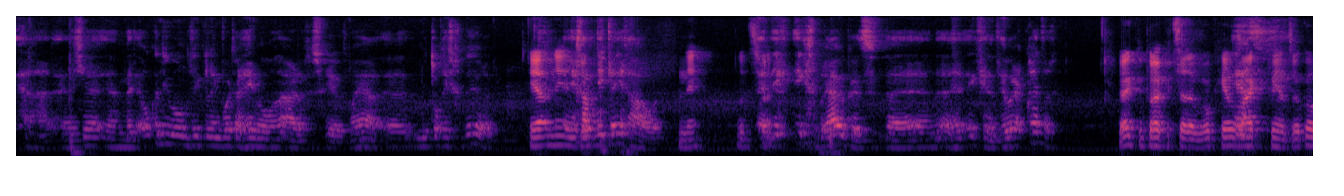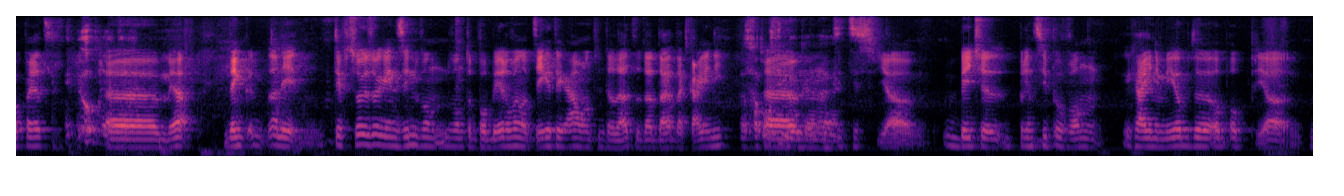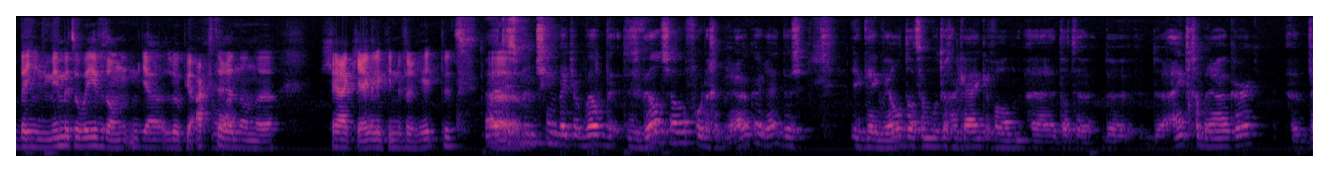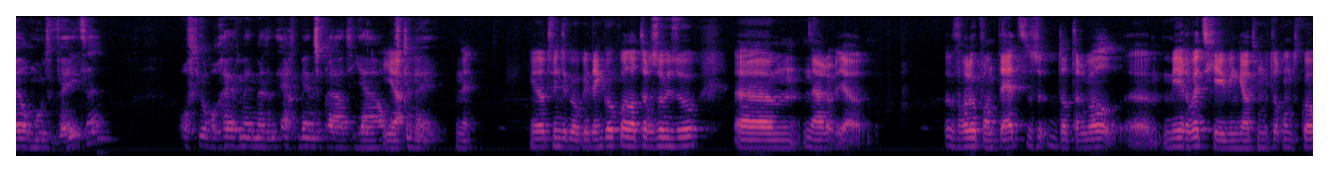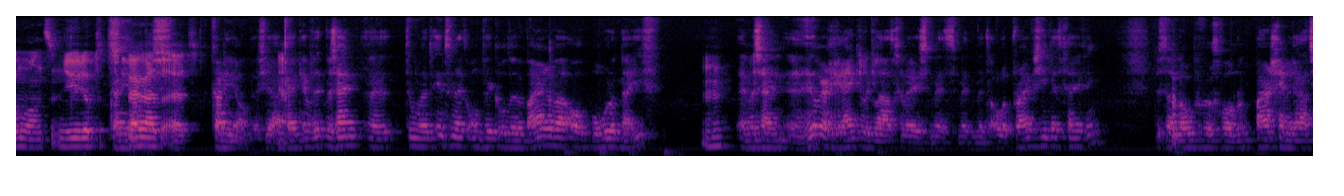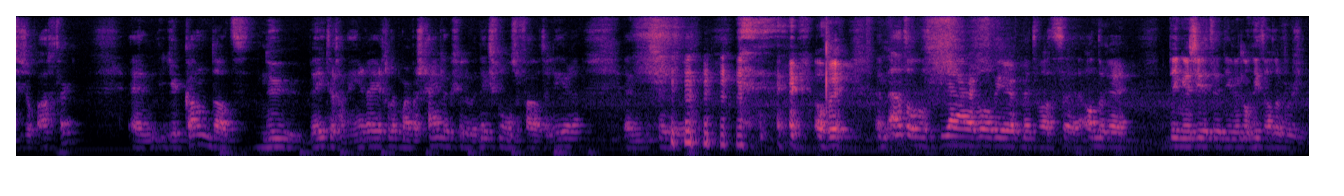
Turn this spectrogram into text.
Ja, weet je, en met elke nieuwe ontwikkeling wordt er helemaal en aardig geschreeuwd. Maar ja, eh, er moet toch iets gebeuren. Ja, nee. En je gaat het niet tegenhouden. Nee, dat is En ik, ik gebruik het. eh, en eh, ik vind het heel erg prettig. Ja, ik gebruik het zelf ook heel Ja. vaak. Ik vind het ook wel prettig. Heel prettig. Ehm, ja, denk, allee, het heeft sowieso geen zin van, van te proberen van het tegen te gaan, want inderdaad, dat, dat, dat kan je niet. dat gaat ons niet lukken. Ehm, nee. het, is ja, een beetje het principe van, ga je niet mee op de, op, op, ja, ben je niet mee met de wave, dan ja, loop je achter Ja. en dan eh raak je eigenlijk in de vergeetput. Nou, het is Ehm, misschien een beetje ook wel, het is wel zo voor de gebruiker. Hè? Dus ik denk wel dat we moeten gaan kijken van, eh, dat de, de, de eindgebruiker eh, wel moet weten of hij op een gegeven moment met een echt mens praat, ja of Ja. nee. Ja, dat vind ik ook. Ik denk ook wel dat er sowieso ehm naar ja, verloop van tijd, dat er wel eh, meer wetgeving gaat moeten rondkomen, want nu loopt het anders. uit. Kan niet anders. Ja. Ja. Kijk, we, we zijn, toen we het internet ontwikkelden, waren we al behoorlijk naïef. Mhm. En we zijn eh, heel erg rijkelijk laat geweest met, met, met alle privacywetgeving. Dus daar lopen we gewoon een paar generaties op achter. En je kan dat nu beter gaan inregelen, maar waarschijnlijk zullen we niks van onze fouten leren. En zullen we over een aantal jaar wel weer met wat eh, andere dingen zitten die we nog niet hadden voorzien.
